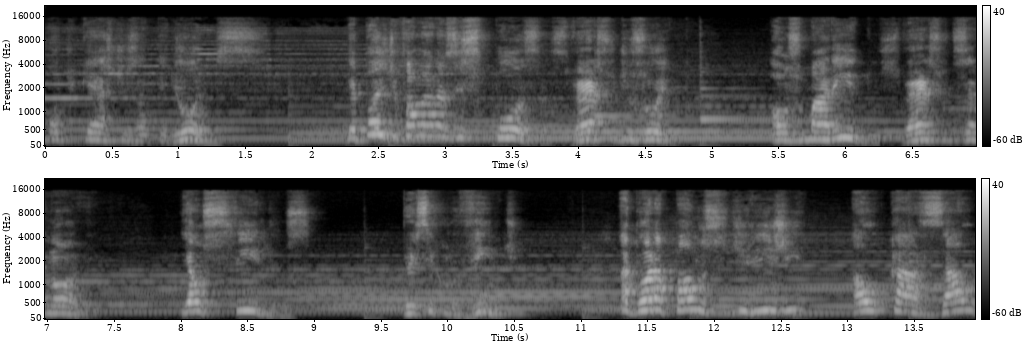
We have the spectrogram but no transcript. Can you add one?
podcasts anteriores, depois de falar às esposas, verso 18, aos maridos, verso 19, e aos filhos, versículo 20, Agora Paulo se dirige ao casal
